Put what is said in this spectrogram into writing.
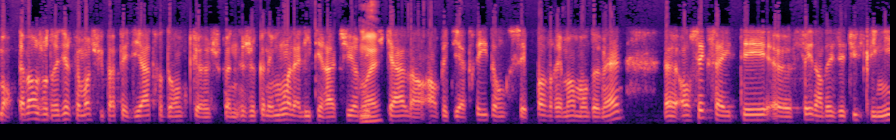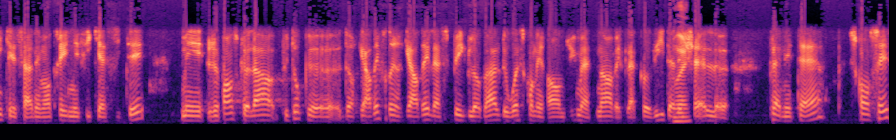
Bon, d'abord, je voudrais dire que moi, je suis pas pédiatre, donc euh, je, connais, je connais moins la littérature médicale en, pédiatrie, donc c'est pas vraiment mon domaine. Euh, on sait que ça a été euh, fait dans des études cliniques et ça a démontré une efficacité, mais je pense que là, plutôt que de regarder, il faudrait regarder l'aspect global de où est-ce qu'on est rendu maintenant avec la COVID à l'échelle planétaire. Ce qu'on sait,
